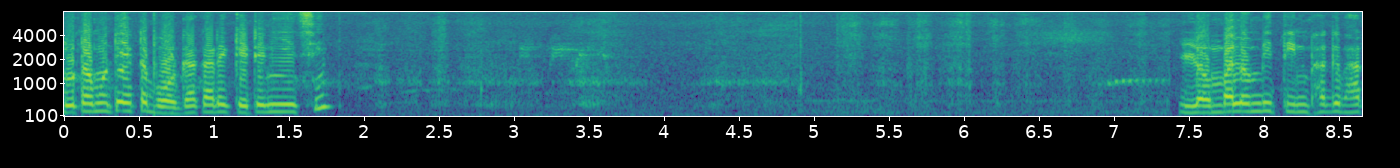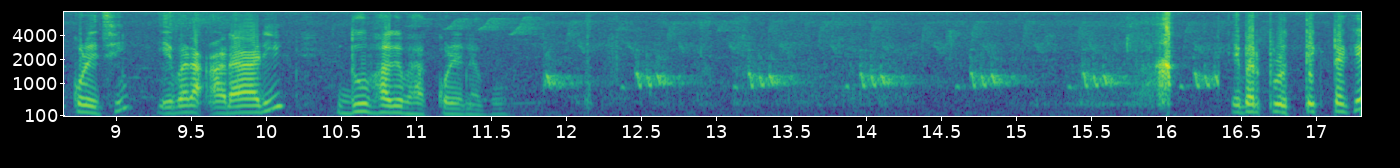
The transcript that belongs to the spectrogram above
মোটামুটি একটা বর্গাকারে কেটে নিয়েছি। লম্বালম্বি তিন ভাগে ভাগ করেছি। এবার আড়াআড়ি দু ভাগে ভাগ করে নেব। এবার প্রত্যেকটাকে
